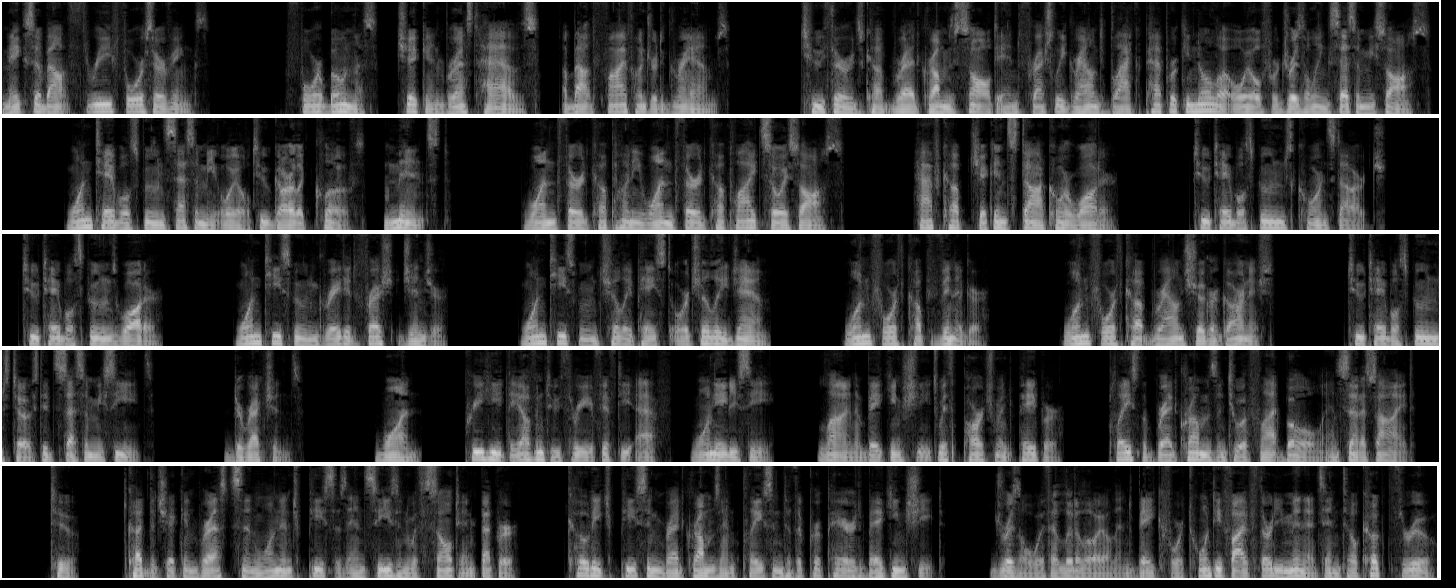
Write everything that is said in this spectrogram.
Makes about 3-4 servings. 4 boneless, chicken breast halves, about 500 grams. 2 thirds cup breadcrumbs salt and freshly ground black pepper canola oil for drizzling sesame sauce. 1 tablespoon sesame oil 2 garlic cloves, minced. 1 third cup honey 1 third cup light soy sauce. Half cup chicken stock or water. 2 tablespoons cornstarch. 2 tablespoons water. 1 teaspoon grated fresh ginger. 1 teaspoon chili paste or chili jam. 1 4th cup vinegar. 1 4th cup brown sugar garnish. 2 tablespoons toasted sesame seeds. Directions 1. Preheat the oven to 350 F, 180 C. Line a baking sheet with parchment paper. Place the breadcrumbs into a flat bowl and set aside. 2. Cut the chicken breasts in 1-inch pieces and season with salt and pepper. Coat each piece in breadcrumbs and place into the prepared baking sheet. Drizzle with a little oil and bake for 25-30 minutes until cooked through.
